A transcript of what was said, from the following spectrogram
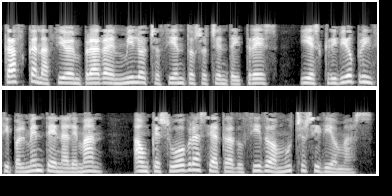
Kafka nació en Praga en 1883 y escribió principalmente en alemán, aunque su obra se ha traducido a muchos idiomas.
